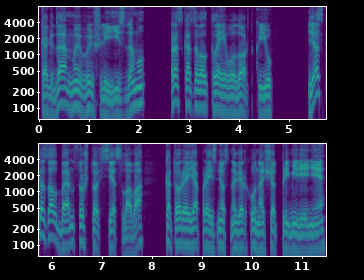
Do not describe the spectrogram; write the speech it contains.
Когда мы вышли из дому, рассказывал Клейву лорд Кью. Я сказал Бернсу, что все слова, которые я произнес наверху насчет примирения,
